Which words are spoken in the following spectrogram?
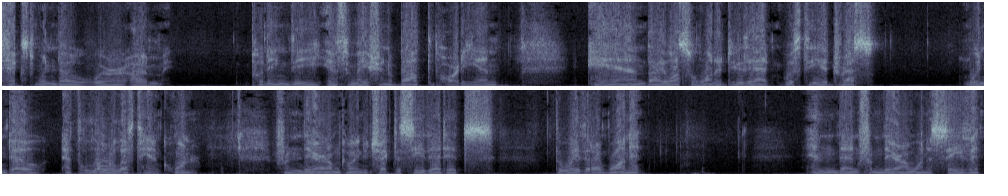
text window where I'm putting the information about the party in. And I also want to do that with the address window at the lower left hand corner. From there I'm going to check to see that it's the way that I want it. And then from there I want to save it.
